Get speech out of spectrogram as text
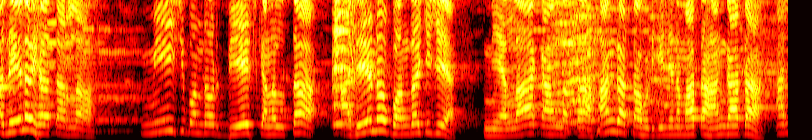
ಅದೇನೋ ಹೇಳ್ತಾರಲ್ಲ ಮೀಸಿ ಬಂದವ್ರ ದೇಶ ಕಾಣಲತ್ತ. ಅದೇನೋ ಬಂದಾಕಿಗೆ ನೆಲ ಕಾಣಲತ್ತ. ಹಂಗಾತ ಹುಡುಗಿ ನಿನ್ನ ಮಾತ ಹಂಗಾತ. ಅಲ್ಲ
